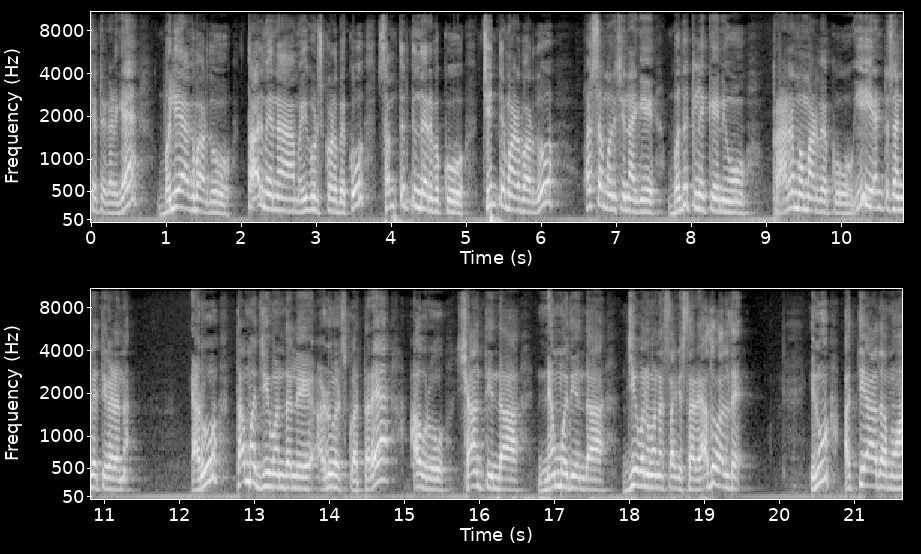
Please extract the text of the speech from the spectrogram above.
ಚಟಗಳಿಗೆ ಬಲಿಯಾಗಬಾರ್ದು, ತಾಳ್ಮೆಯನ್ನು ಮೈಗೂಡಿಸ್ಕೊಳ್ಬೇಕು, ಸಂತೃಪ್ತಿಯಿಂದ ಇರಬೇಕು, ಚಿಂತೆ ಮಾಡಬಾರ್ದು, ಹೊಸ ಮನುಷ್ಯನಾಗಿ ಬದುಕಲಿಕ್ಕೆ ನೀವು ಪ್ರಾರಂಭ ಮಾಡಬೇಕು. ಈ ಎಂಟು ಸಂಗತಿಗಳನ್ನು ಯಾರು ತಮ್ಮ ಜೀವನದಲ್ಲಿ ಅಳವಡಿಸ್ಕೊಳ್ತಾರೆ. ಅವರು ಶಾಂತಿಯಿಂದ, ನೆಮ್ಮದಿಯಿಂದ ಜೀವನವನ್ನು ಸಾಗಿಸ್ತಾರೆ. ಅದು ಅಲ್ಲದೆ ಏನು ಅತಿಯಾದ ಮೋಹ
